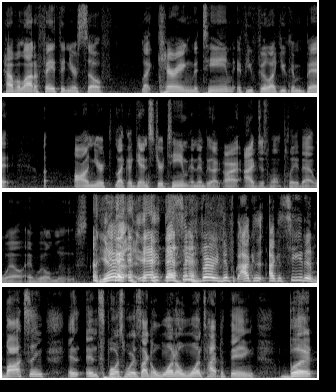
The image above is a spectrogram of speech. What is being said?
have a lot of faith in yourself, like carrying the team. If you feel like you can bet on your like against your team, and then be like, all right, I just won't play that well, and we'll lose. Yeah, it, it- that seems very difficult. I could I could see it in boxing and, and sports where it's like a one on one type of thing, but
